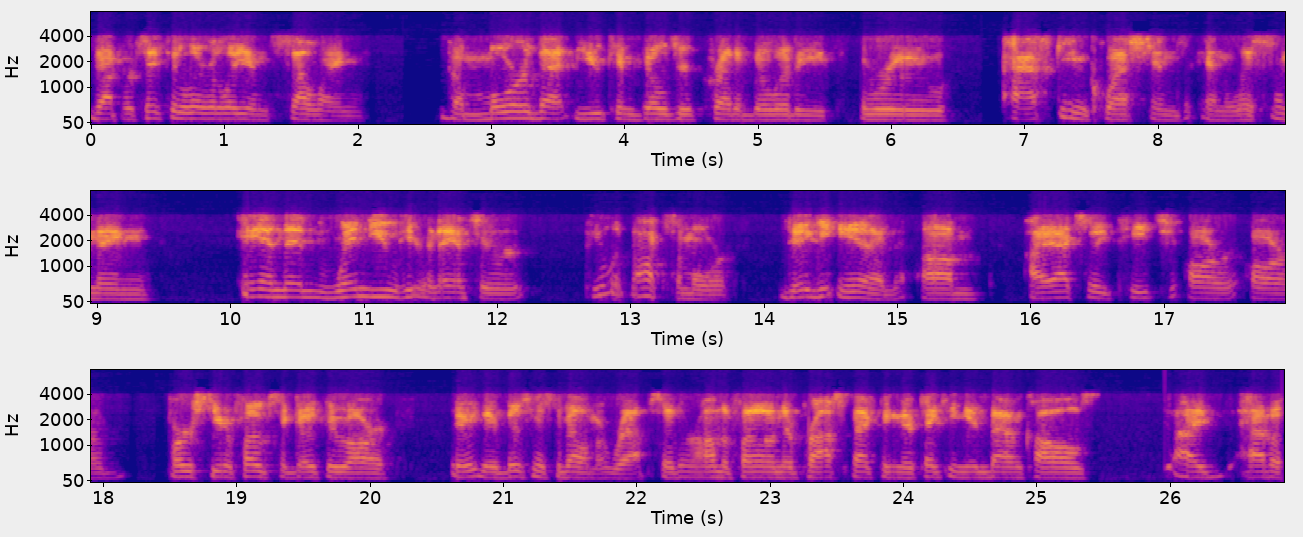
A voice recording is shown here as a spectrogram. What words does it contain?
that, particularly in selling, the more that you can build your credibility through asking questions and listening. And then when you hear an answer, peel it back some more, dig in. Um, I actually teach our, our first year folks that go through our their, their business development reps. So they're on the phone, they're prospecting, they're taking inbound calls. I have a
